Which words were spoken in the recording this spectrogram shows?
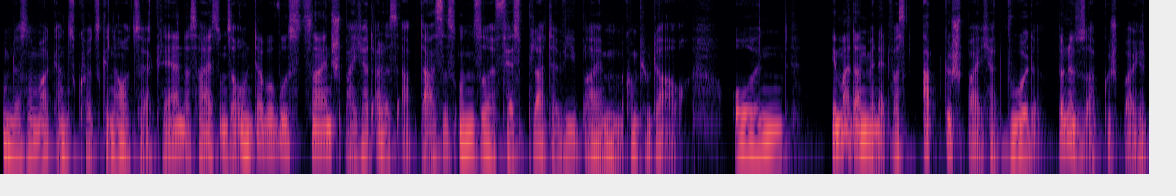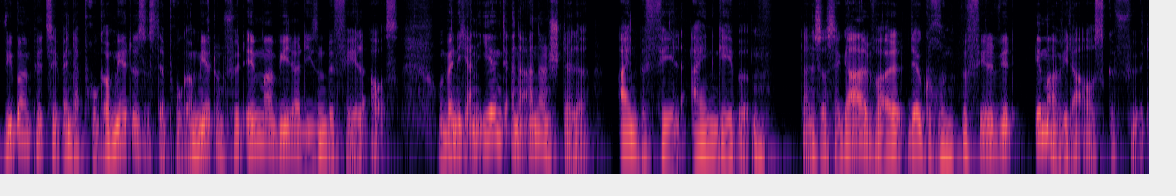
Um das nochmal ganz kurz genauer zu erklären, das heißt, unser Unterbewusstsein speichert alles ab. Da ist unsere Festplatte, wie beim Computer auch. Und immer dann, wenn etwas abgespeichert wurde, dann ist es abgespeichert, wie beim PC. Wenn der programmiert ist, ist der programmiert und führt immer wieder diesen Befehl aus. Und wenn ich an irgendeiner anderen Stelle einen Befehl eingebe, dann ist das egal, weil der Grundbefehl wird immer wieder ausgeführt.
